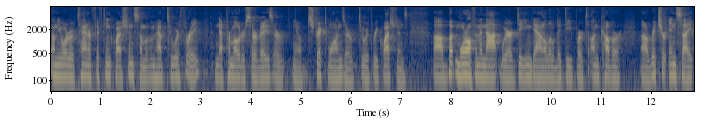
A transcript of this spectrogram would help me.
on the order of 10 or 15 questions. Some of them have two or three net promoter surveys are you know strict ones or two or three questions. Uh, but more often than not, we're digging down a little bit deeper to uncover uh, richer insight.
